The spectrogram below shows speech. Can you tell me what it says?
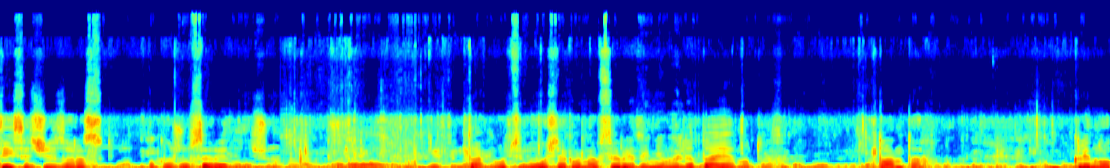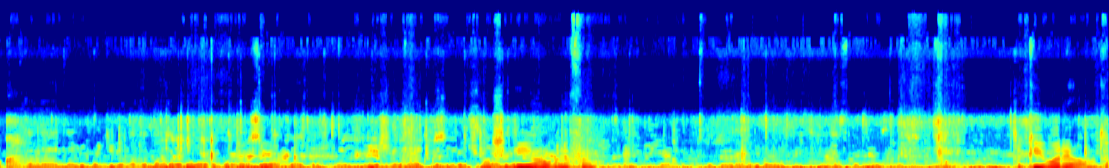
тисячі. Зараз покажу всередині. Що. Так, ось, ось як вона всередині виглядає. Ну, та- танта клинок. На, на любителя надо на такого, как вот он сверху вешал, блядь, у себя. Ось іерогліфи. Такий варіант.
